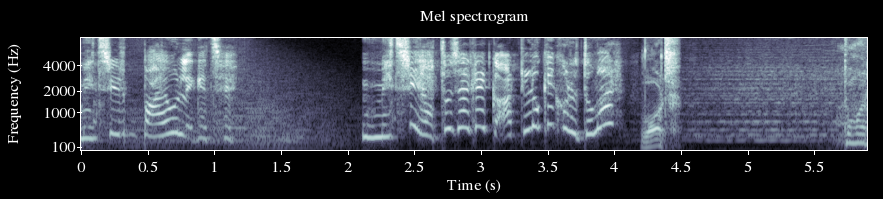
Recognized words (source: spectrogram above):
মিছরির পায়েও লেগেছে। মিছরি এত জায়গায় কাটলো কি করে তোমার? হোয়াট তোমার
